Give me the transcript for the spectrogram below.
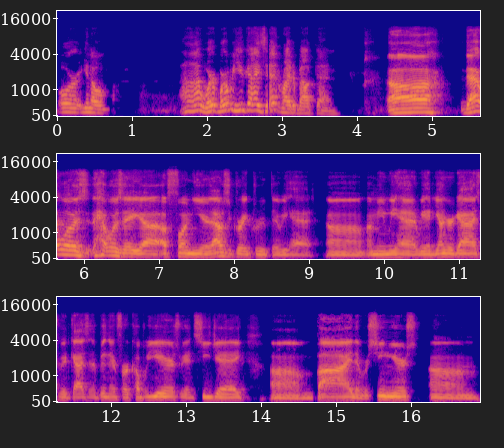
or you know, I don't know, where where were you guys at right about then? Uh that was that was a uh, a fun year. That was a great group that we had. Um, I mean, we had we had younger guys. We had guys that have been there for a couple years. We had CJ, um, Baye that were seniors. Um,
